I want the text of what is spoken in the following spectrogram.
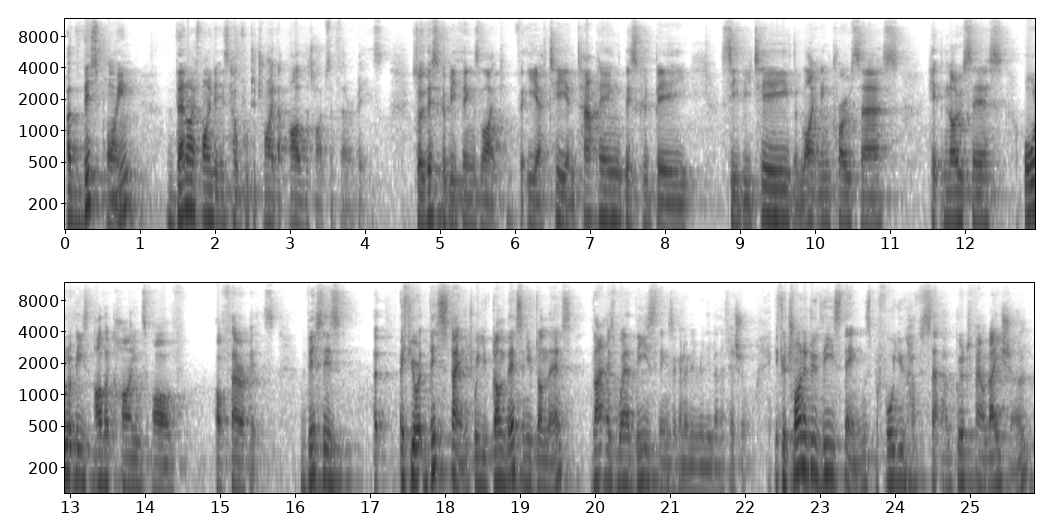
At this point, then I find it is helpful to try the other types of therapies. So this could be things like the EFT and tapping, this could be CBT, the lightning process, hypnosis, all of these other kinds of, of therapies. This is, uh, if you're at this stage where you've done this and you've done this, that is where these things are going to be really beneficial. If you're trying to do these things before you have set a good foundation,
